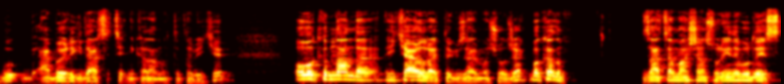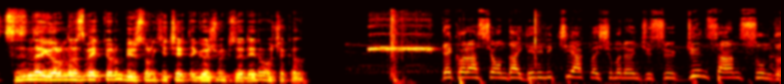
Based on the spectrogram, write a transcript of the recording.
bu yani böyle giderse teknik adamlıkta tabii ki. O bakımdan da hikaye olarak da güzel maç olacak. Bakalım. Zaten maçtan sonra yine buradayız. Sizin de yorumlarınızı bekliyorum. Bir sonraki içerikte görüşmek üzere diyelim. Hoşçakalın. Dekorasyonda yenilikçi yaklaşımın öncüsü Günsan sundu.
